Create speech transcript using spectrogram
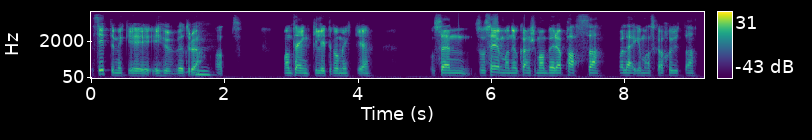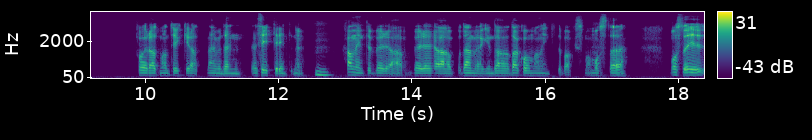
sitter mycket i, i huvudet tror jag. Mm. Att man tänker lite för mycket. Och sen så ser man ju kanske man börjar passa på läge man ska skjuta. För att man tycker att nej men den, den sitter inte nu. Mm. Kan inte börja, börja på den vägen, då, då kommer man inte tillbaks. Man måste, måste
